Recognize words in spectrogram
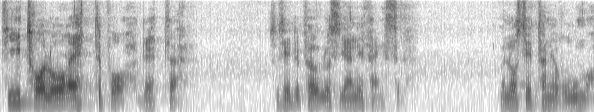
Ti-tolv år etterpå dette så sitter Paulus igjen i fengsel. Men nå sitter han i Roma.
